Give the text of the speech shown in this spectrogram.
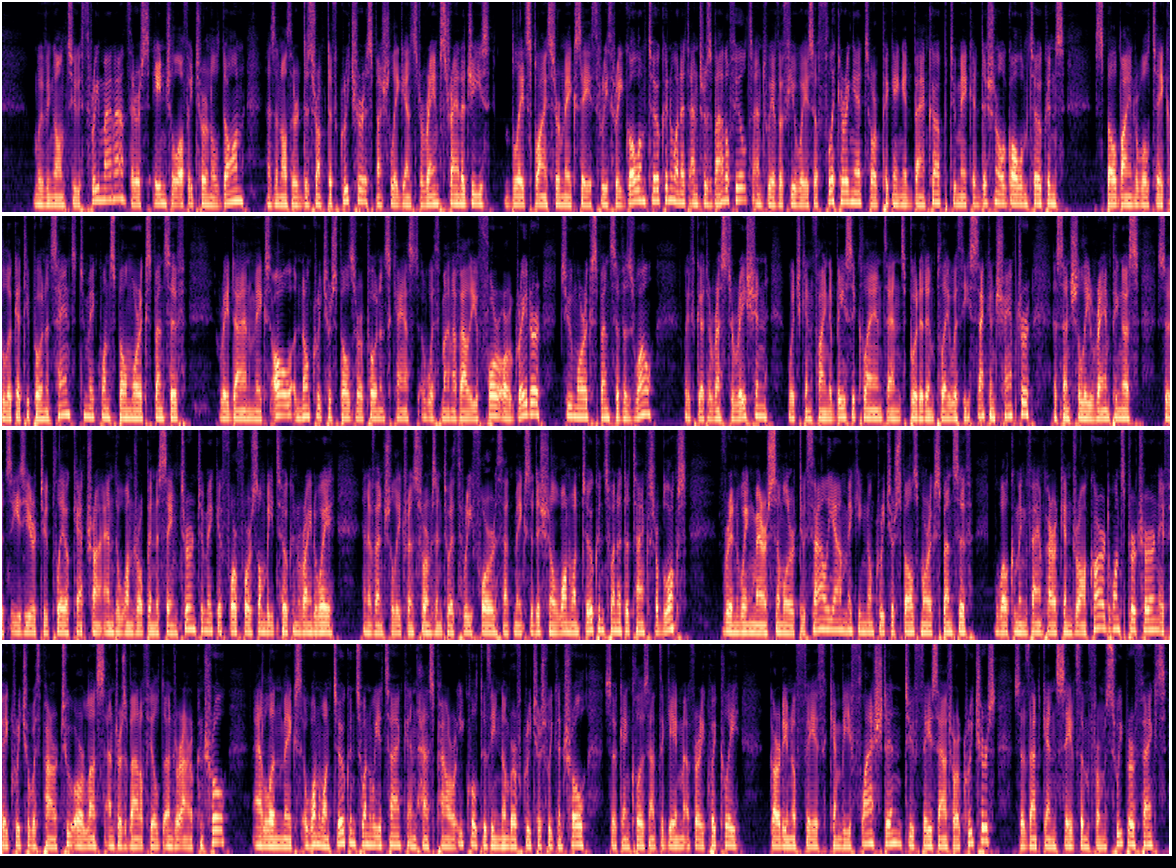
Moving on to 3 mana, there's Angel of Eternal Dawn as another disruptive creature, especially against the ramp strategies. Blade Splicer makes a 3-3 Golem token when it enters battlefield, and we have a few ways of flickering it or picking it back up to make additional Golem tokens. Spellbinder will take a look at the opponent's hand to make one spell more expensive. Reidane makes all non-creature spells our opponents cast with mana value 4 or greater, 2 more expensive as well. We've got a Restoration, which can find a basic land and put it in play with the second chapter, essentially ramping us so it's easier to play Oketra and a 1-drop in the same turn to make a 4-4 zombie token right away, and eventually transforms into a 3-4 that makes additional 1-1 tokens when it attacks or blocks. Vryn Wingmare similar to Thalia, making non-creature spells more expensive. Welcoming Vampire can draw a card once per turn if a creature with power 2 or less enters a battlefield under our control. Adeline makes a 1-1 tokens when we attack and has power equal to the number of creatures we control, so can close out the game very quickly. Guardian of Faith can be flashed in to phase out our creatures, so that can save them from sweeper effects.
